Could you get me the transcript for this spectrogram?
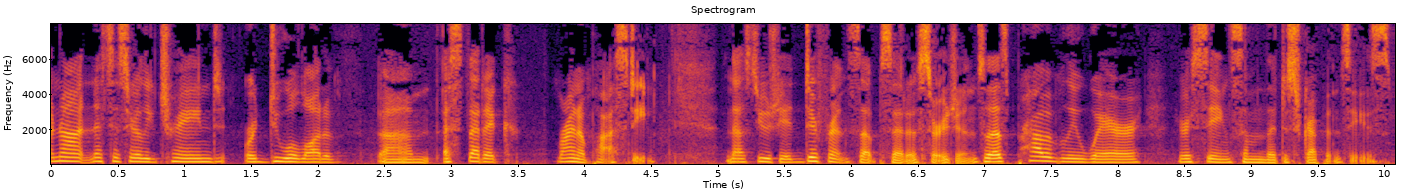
are not necessarily trained or do a lot of um, aesthetic rhinoplasty. And that's usually a different subset of surgeons. So that's probably where you're seeing some of the discrepancies.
